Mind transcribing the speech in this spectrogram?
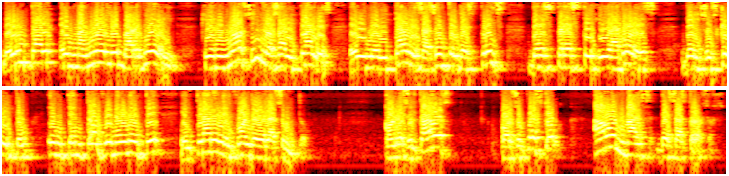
de un tal Emanuele Barbieri, quien no sin los habituales e inevitables acentos desprestigiadores del suscrito, intentó finalmente entrar en el fondo del asunto. Con resultados, por supuesto, aún más desastrosos.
